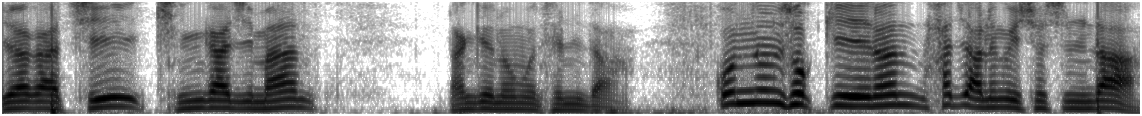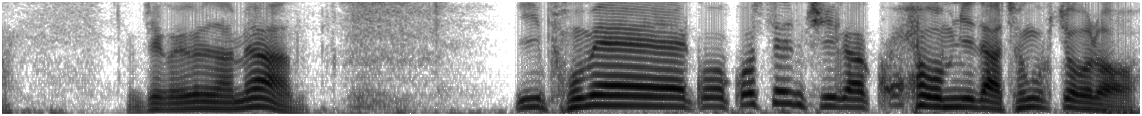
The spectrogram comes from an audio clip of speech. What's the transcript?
이와 같이 긴 가지만 남겨놓으면 됩니다. 꽃눈 속기는 하지 않은 것이 좋습니다. 제가 왜 그러냐면 이 봄에 꼭 꽃샘추위가 꼭 옵니다. 전국적으로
